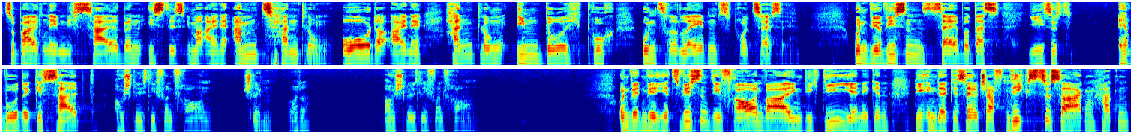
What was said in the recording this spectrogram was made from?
Sobald nämlich Salben ist es immer eine Amtshandlung oder eine Handlung im Durchbruch unserer Lebensprozesse. Und wir wissen selber, dass Jesus, er wurde gesalbt ausschließlich von Frauen. Schlimm, oder? Ausschließlich von Frauen. Und wenn wir jetzt wissen, die Frauen waren eigentlich diejenigen, die in der Gesellschaft nichts zu sagen hatten,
